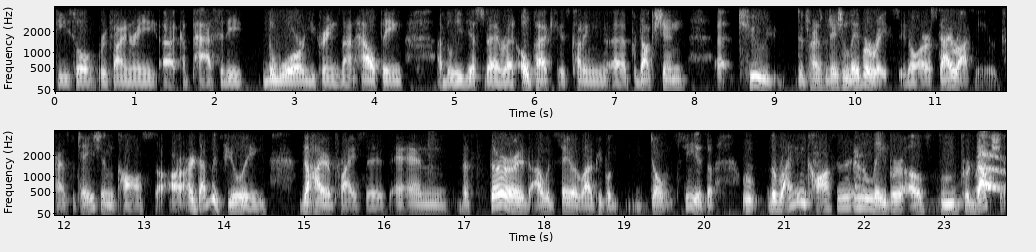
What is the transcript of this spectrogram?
diesel refinery uh, capacity, the war, Ukraine's not helping. I believe yesterday I read OPEC is cutting uh, production. Uh, two, the transportation labor rates, you know, are skyrocketing. Transportation costs are, are definitely fueling the higher prices. And the third, I would say, a lot of people don't see is the the rising costs in, the labor of food production.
